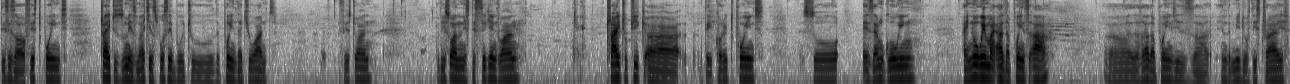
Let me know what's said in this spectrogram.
This is our first point. Try to zoom as much as possible to the point that you want. First one. This one is the second one. Try to pick uh, the correct point. So as I'm going I know where my other points are uh, the other point is uh, in the middle of this drive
